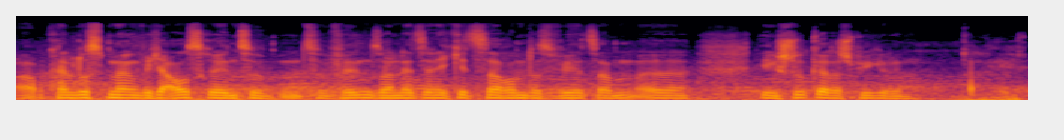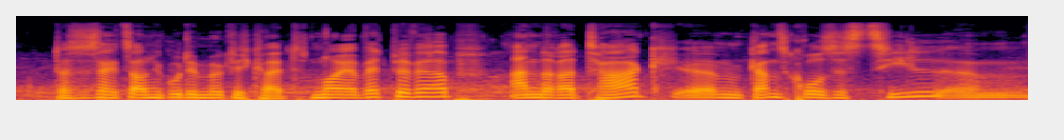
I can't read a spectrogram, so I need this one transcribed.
habe keine Lust mehr, irgendwelche Ausreden zu, zu finden, sondern letztendlich geht es darum, dass wir jetzt am, äh, gegen Stuttgart das Spiel gewinnen. Das ist jetzt auch eine gute Möglichkeit. Neuer Wettbewerb, anderer Tag, ähm, ganz großes Ziel. Ähm,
